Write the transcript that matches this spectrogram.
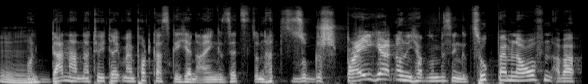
Und dann hat natürlich direkt mein Podcast-Gehirn eingesetzt und hat so gespeichert und ich habe so ein bisschen gezuckt beim Laufen, aber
